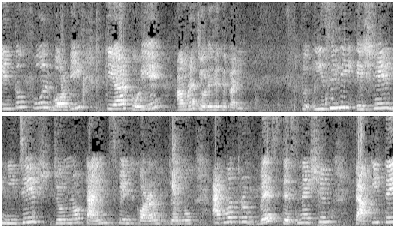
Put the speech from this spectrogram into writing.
কিন্তু ফুল বডি কেয়ার করিয়ে আমরা চলে যেতে পারি। তো ইজিলি এসে নিজের জন্য টাইম স্পেন্ড করার জন্য একমাত্র বেস্ট ডেস্টিনেশন টাকিতে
